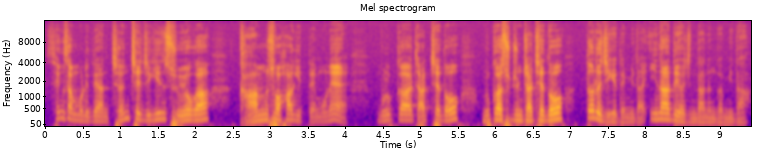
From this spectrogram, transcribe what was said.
생산물에 대한 전체적인 수요가 감소하기 때문에 물가 자체도 물가 수준 자체도 떨어지게 됩니다. 인하되어진다는 겁니다.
